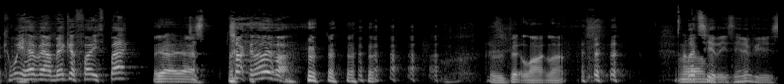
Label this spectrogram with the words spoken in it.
can we have our mega faith back? Yeah, yeah. Just chuck it over. It was a bit like that. Let's Um, hear these interviews.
